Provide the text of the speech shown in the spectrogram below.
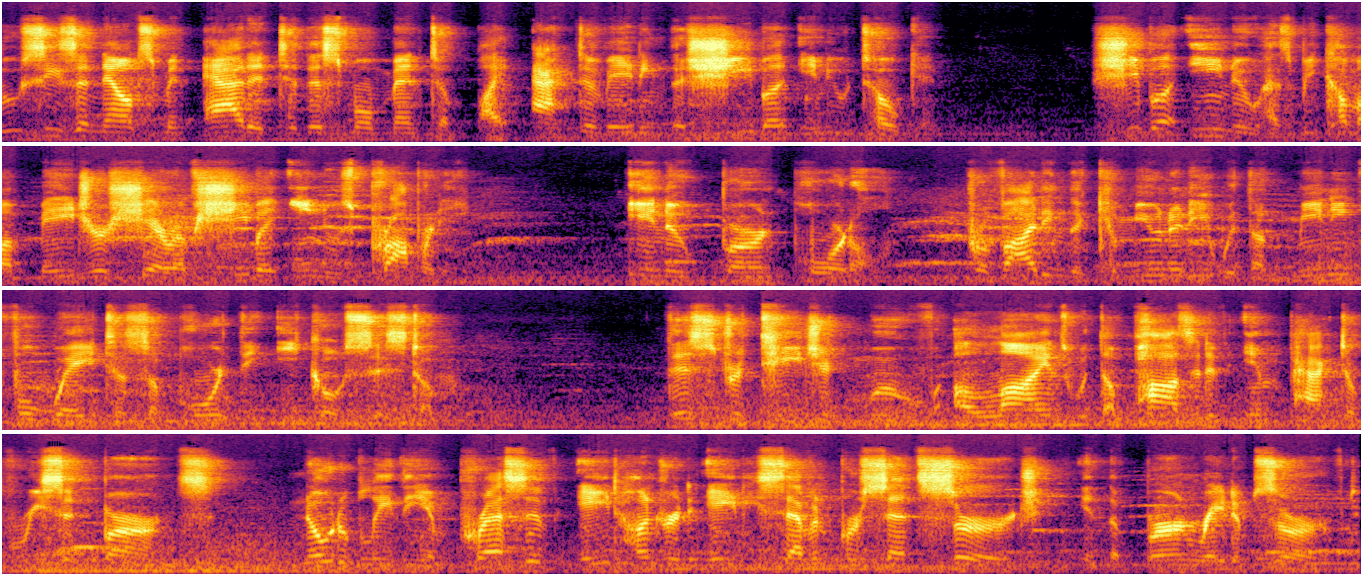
Lucy's announcement added to this momentum by activating the Shiba Inu token. Shiba Inu has become a major share of Shiba Inu's property. Inu Burn Portal, providing the community with a meaningful way to support the ecosystem. This strategic move aligns with the positive impact of recent burns notably the impressive 887% surge in the burn rate observed.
